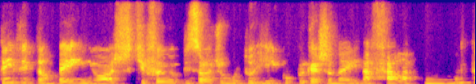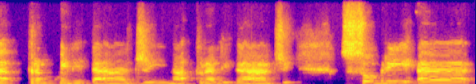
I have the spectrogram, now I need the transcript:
teve também, eu acho que foi um episódio muito rico, porque a Janaína fala com muita tranquilidade e naturalidade sobre uh,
